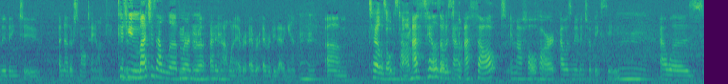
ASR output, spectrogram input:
moving to another small town. Because you- as much as I loved where I grew up, I did mhm. not want to ever, ever, ever do that again. Mm-hmm. Um, Tell as old as time. I tell as old as time. I thought in my whole heart I was moving to a big city. Mm. I was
